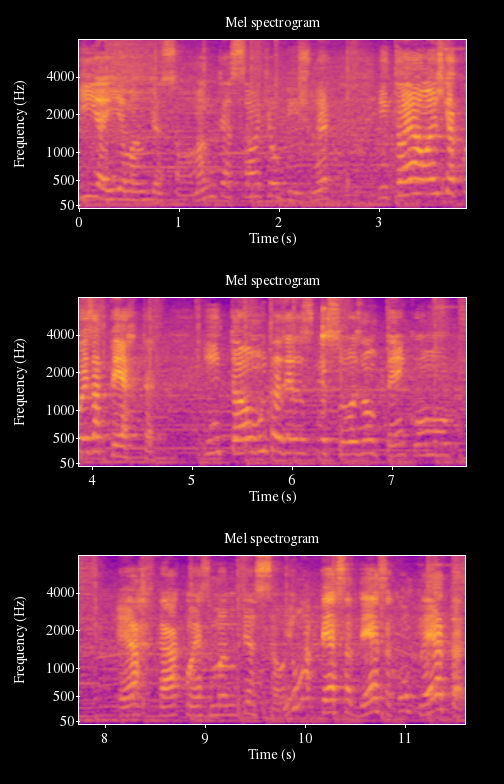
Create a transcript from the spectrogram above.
E aí a manutenção? A manutenção é que é o bicho, né? Então é onde que a coisa aperta. Então muitas vezes as pessoas não têm como é, arcar com essa manutenção. E uma peça dessa completa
